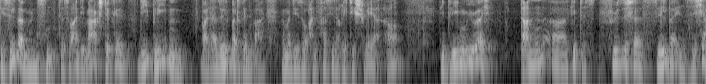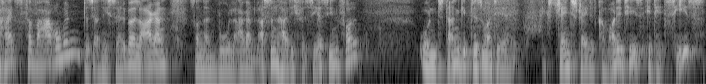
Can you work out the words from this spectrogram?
die Silbermünzen, das waren die Markstücke, die blieben, weil da Silber drin war. Wenn man die so anfasst, ist das richtig schwer. Ne? Die blieben übrig. Dann äh, gibt es physisches Silber in Sicherheitsverwahrungen. Das ist also nicht selber lagern, sondern wo lagern lassen, halte ich für sehr sinnvoll. Und dann gibt es sogenannte Exchange Traded Commodities, ETCs.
